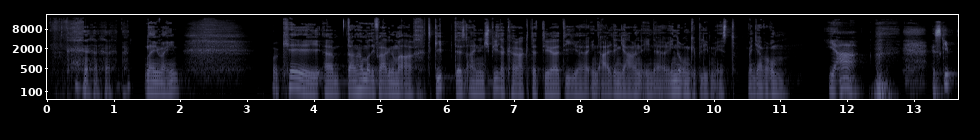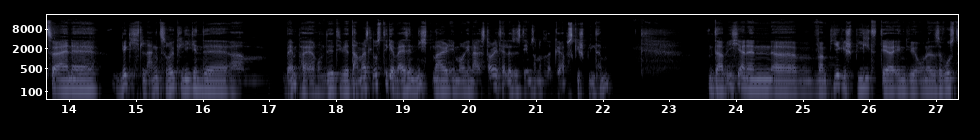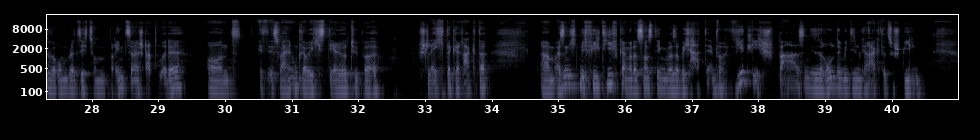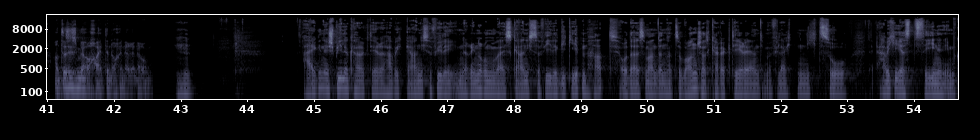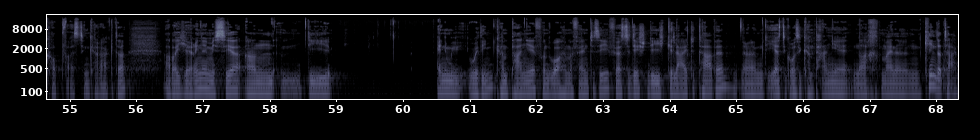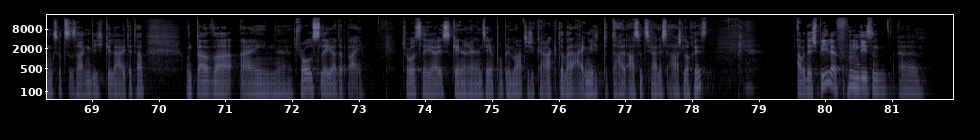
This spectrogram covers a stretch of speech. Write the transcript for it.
Na, immerhin. Okay, ähm, dann haben wir die Frage Nummer 8. Gibt es einen Spielercharakter, der dir in all den Jahren in Erinnerung geblieben ist? Wenn ja, warum? Ja, es gibt so eine wirklich lang zurückliegende ähm, Vampire-Runde, die wir damals lustigerweise nicht mal im Original Storyteller-System, sondern unter GURPS gespielt haben. Und da habe ich einen äh, Vampir gespielt, der irgendwie, ohne dass er wusste, warum, plötzlich zum Prinz einer Stadt wurde. Und es, es war ein unglaublich stereotyper, schlechter Charakter. Ähm, also nicht mit viel Tiefgang oder sonst irgendwas, aber ich hatte einfach wirklich Spaß, in dieser Runde mit diesem Charakter zu spielen. Und das ist mir auch heute noch in Erinnerung. Mhm eigene Spielercharaktere habe ich gar nicht so viele in Erinnerung, weil es gar nicht so viele gegeben hat. Oder es waren dann halt so One-Shot-Charaktere, an die man vielleicht nicht so, da habe ich eher Szenen im Kopf als den Charakter. Aber ich erinnere mich sehr an ähm, die Enemy Within-Kampagne von Warhammer Fantasy, First Edition, die ich geleitet habe. Ähm, die erste große Kampagne nach meinen Kindertagen sozusagen, die ich geleitet habe. Und da war ein äh, Trollslayer dabei. Trollslayer ist generell ein sehr problematischer Charakter, weil er eigentlich ein total asoziales Arschloch ist. Aber der Spieler von diesem, äh,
